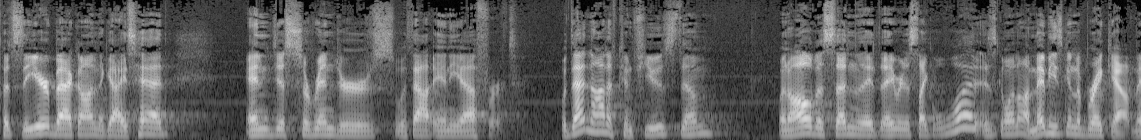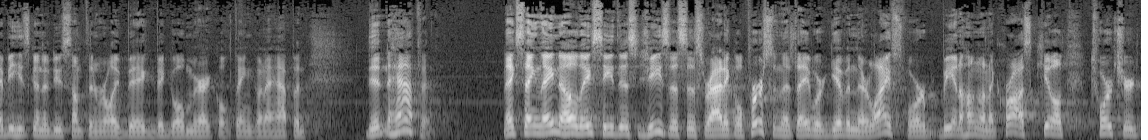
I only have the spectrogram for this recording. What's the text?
puts the ear back on the guy's head, and just surrenders without any effort. Would that not have confused them? When all of a sudden they, they were just like, what is going on? Maybe he's going to break out. Maybe he's going to do something really big, big old miracle thing going to happen. Didn't happen. Next thing they know, they see this Jesus, this radical person that they were given their lives for, being hung on a cross, killed, tortured,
